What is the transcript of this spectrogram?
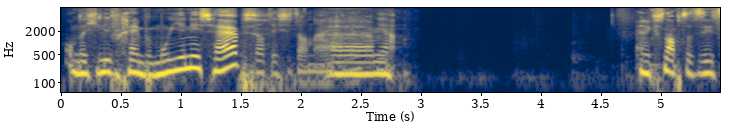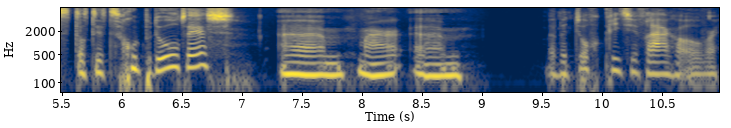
omdat je liever geen bemoeienis hebt. dat is het dan eigenlijk. Ehm, ja. En ik snap dat dit, dat dit goed bedoeld is. Ehm, maar ehm, We hebben toch kritische vragen over.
